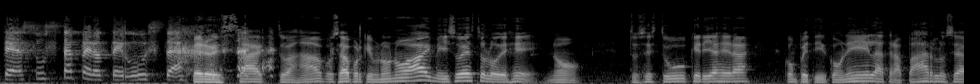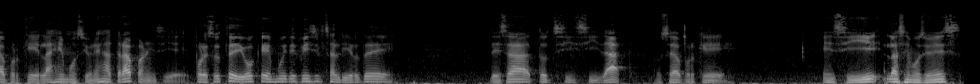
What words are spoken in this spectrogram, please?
Te, asusta, pero te gusta. Pero exacto, ajá. O sea, porque uno no, ay, me hizo esto, lo dejé. No. Entonces tú querías era competir con él, atraparlo, o sea, porque las emociones atrapan en sí. Por eso te digo que es muy difícil salir de, de esa toxicidad, o sea, porque en sí las emociones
